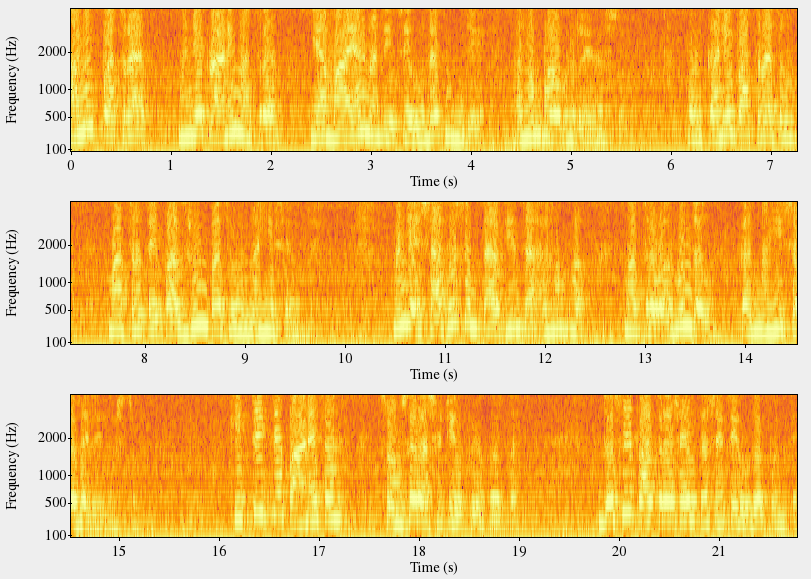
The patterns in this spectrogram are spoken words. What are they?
अनेक पात्रात म्हणजे प्राणी मात्रात या माया नदीचे उदक म्हणजे अहमभाव भरलेला असतो. पण काही पात्रातून मात्र ते पाझरून पाझरून नाहीसे होते म्हणजे साधू संत आधींचा अहंभाव मात्र वाहून जाऊन का नाही झालेला असतो. कित्येक ते पाण्याचा संसारासाठी उपयोग करतात. जसे पात्र असेल तसे ते उदक बनते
